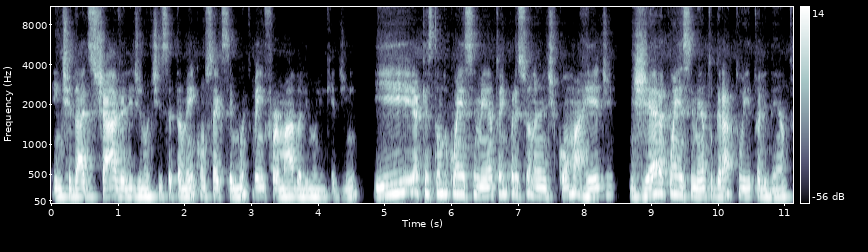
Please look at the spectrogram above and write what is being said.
entidades-chave ali de notícia, também consegue ser muito bem informado ali no LinkedIn. E a questão do conhecimento é impressionante, como a rede gera conhecimento gratuito ali dentro.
